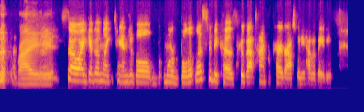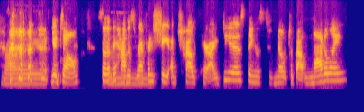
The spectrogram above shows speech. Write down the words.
right So I give them like tangible, more bullet listed because who got time for paragraphs when you have a baby? right you don't. So that they have this Mm. reference sheet of childcare ideas, things to note about modeling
